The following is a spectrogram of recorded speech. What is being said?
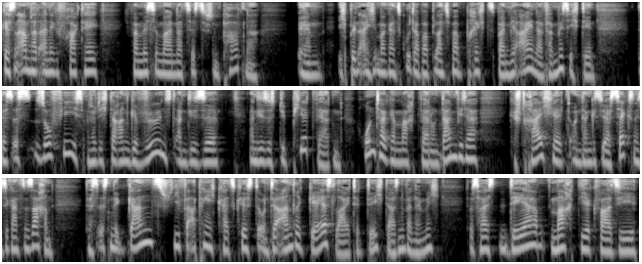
Gestern Abend hat eine gefragt, hey, ich vermisse meinen narzisstischen Partner ähm, ich bin eigentlich immer ganz gut, aber manchmal bricht es bei mir ein, dann vermisse ich den. Das ist so fies, wenn du dich daran gewöhnst, an diese, an dieses düpiert werden, runtergemacht werden und dann wieder gestreichelt und dann gibt es wieder Sex und diese ganzen Sachen. Das ist eine ganz schiefe Abhängigkeitskiste und der andere gaslightet dich, da sind wir nämlich. Das heißt, der macht dir quasi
